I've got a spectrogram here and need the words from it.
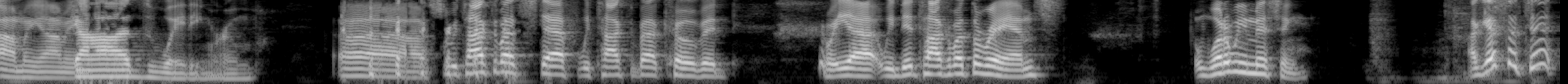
Amiami. God's waiting room. Uh, so we talked about Steph. We talked about COVID. We uh, we did talk about the Rams. What are we missing? I guess that's it.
